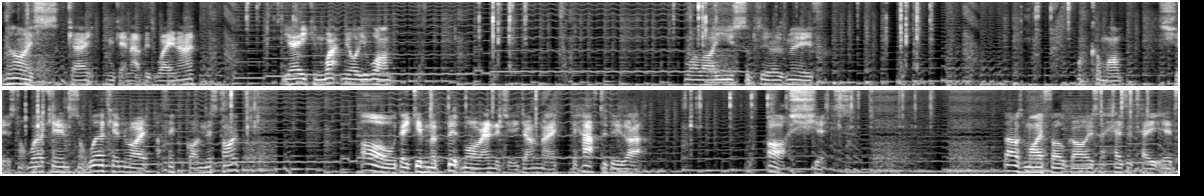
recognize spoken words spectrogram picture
Nice. Okay, I'm getting out of his way now. Yeah, you can whack me all you want. While I use Sub-Zero's move. Oh, come on. Shit, it's not working, it's not working. Right, I think I've got him this time. Oh, they give him a bit more energy, don't they? They have to do that. Oh, shit. That was my fault, guys. I hesitated.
